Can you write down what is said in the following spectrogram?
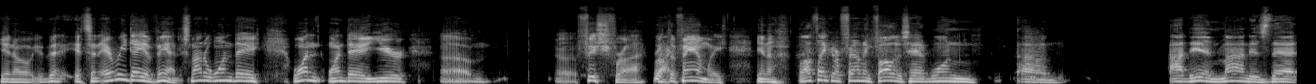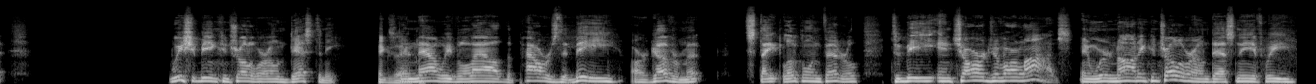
You know, it's an everyday event. It's not a one day, one one day a year um, uh, fish fry with Right. the family. You know, Well, I think our founding fathers had one um, idea in mind is that we should be in control of our own destiny. exactly. And now we've allowed the powers that be, our government, state, local, and federal, to be in charge of our lives. And we're not in control of our own destiny if we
